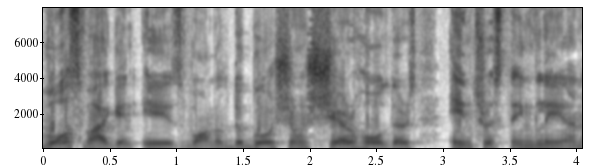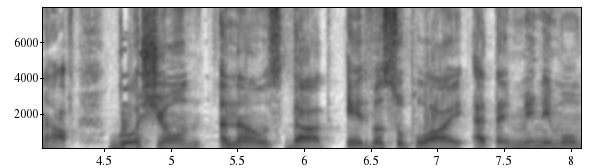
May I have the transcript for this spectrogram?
Volkswagen is one of the Gotion shareholders, interestingly enough enough. Gotion announced that it will supply at a minimum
